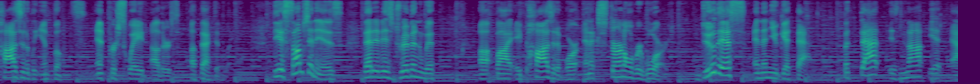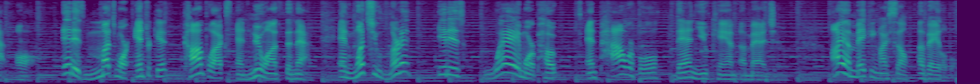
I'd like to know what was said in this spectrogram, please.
positively influence, and persuade others effectively? The assumption is that it is driven with uh, by a positive or an external reward. Do this and then you get that. But that is not it at all. It is much more intricate, complex, and nuanced than that. And once you learn it, it is way more potent and powerful than you can imagine. I am making myself available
